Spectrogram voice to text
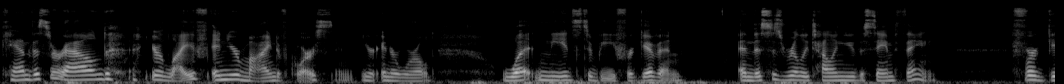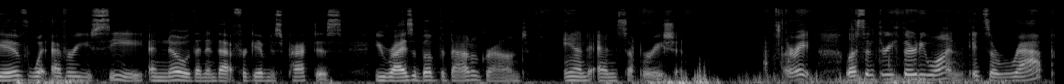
canvas around your life in your mind, of course, in your inner world, what needs to be forgiven. And this is really telling you the same thing. Forgive whatever you see and know that in that forgiveness practice, you rise above the battleground and end separation. All right, lesson 331. It's a wrap.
